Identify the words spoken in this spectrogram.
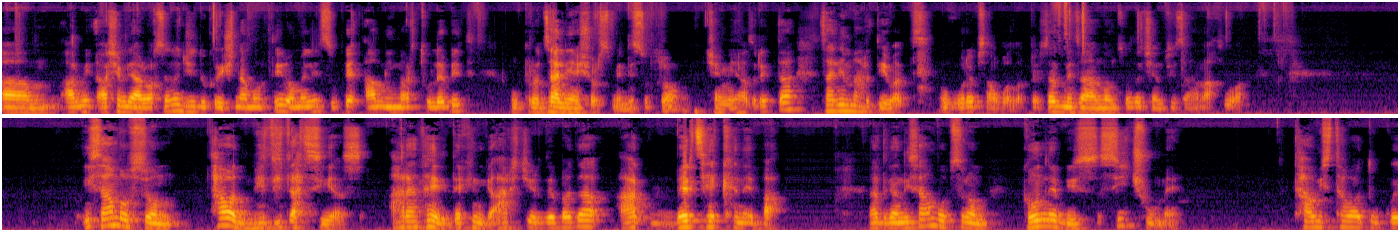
ამ არ შემიძლია არ ვახსენო ჯიდუ კრიშნამურტი, რომელიც უკვე ამ მიმართულებით უფრო ძალიან შორს მიდის უფრო ჩემი აზრით და ძალიან მარტივად უყურებს ამ ყველაფერს. სადაც მე ძალიან მომწონდა ჩემთვის ძალიან ახლოა. ის ამბობს რომ თავად მედიტაციას არანაირი ტექნიკა არ სჭირდება და არ ვერც ექნება. რადგან ის ამბობს რომ გონების სიჩუმე თავისთავად უკვე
